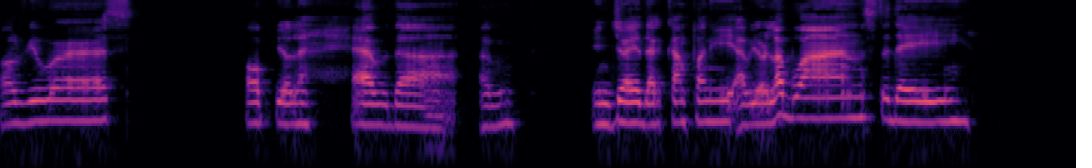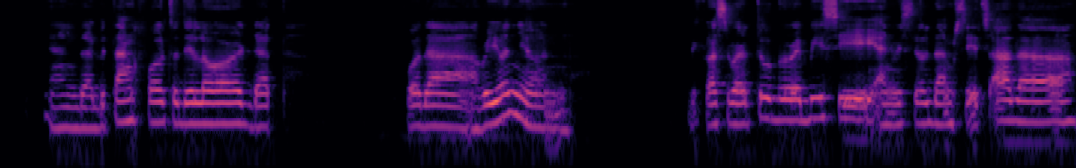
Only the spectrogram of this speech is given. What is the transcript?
all viewers. Hope you'll have the um, enjoy the company of your loved ones today, and uh, be thankful to the Lord that for the reunion because we're too very busy and we still don't see each other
